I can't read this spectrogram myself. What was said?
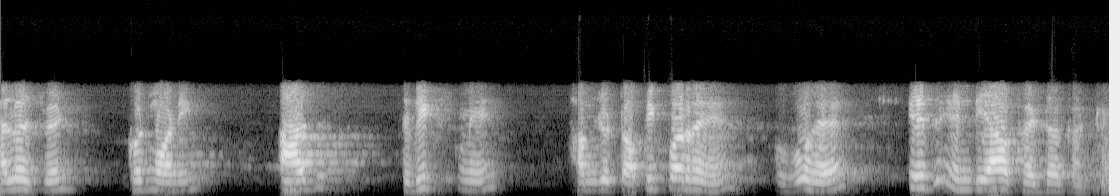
हेलो स्टूडेंट गुड मॉर्निंग आज सिविक्स में हम जो टॉपिक पढ़ रहे हैं, वो है इज़ इंडिया फेडरल कंट्री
